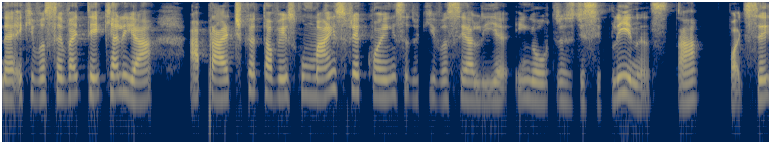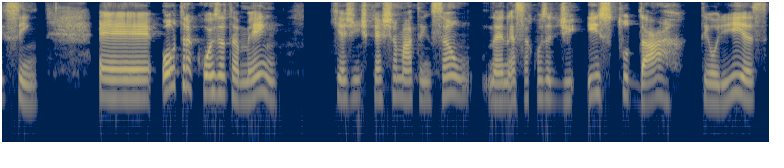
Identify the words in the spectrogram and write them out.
né, e que você vai ter que aliar a prática, talvez com mais frequência do que você alia em outras disciplinas, tá? Pode ser sim. É, outra coisa também que a gente quer chamar atenção né, nessa coisa de estudar teorias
